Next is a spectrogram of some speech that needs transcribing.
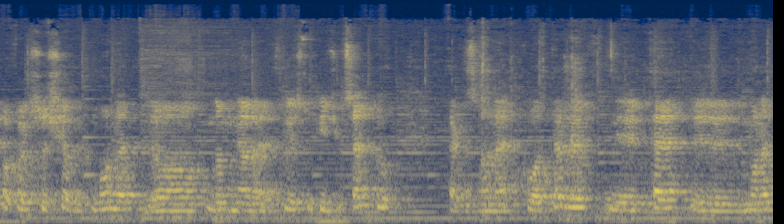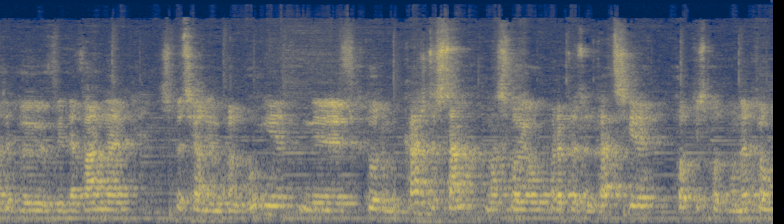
e, okolicznościowych monet do nominale 25 centów, tak zwane quartery. E, te e, monety były wydawane w specjalnym albumie, e, w którym każdy stan ma swoją reprezentację. Podpis pod monetą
